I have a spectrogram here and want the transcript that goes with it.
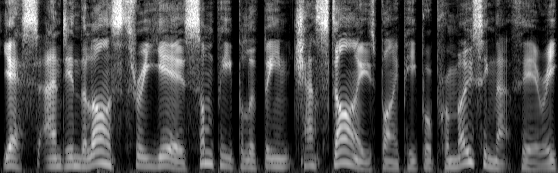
Yes, and in the last three years, some people have been chastised by people promoting that theory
